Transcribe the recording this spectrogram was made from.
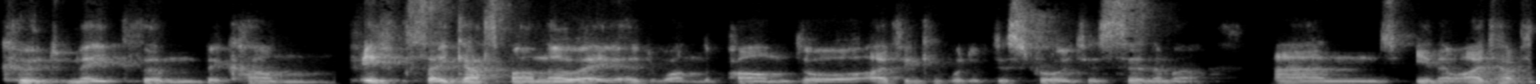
could make them become. If, say, Gaspar Noé had won the Palme d'Or, I think it would have destroyed his cinema. And you know, I'd have to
